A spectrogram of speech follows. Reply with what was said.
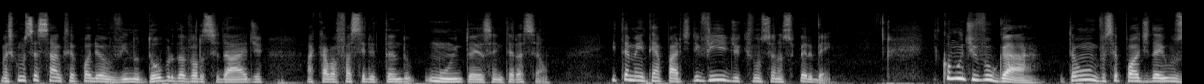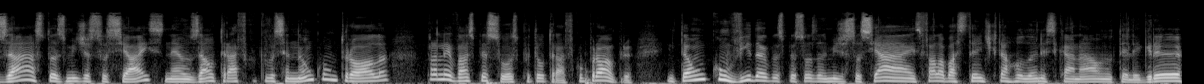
Mas como você sabe que você pode ouvir no dobro da velocidade, acaba facilitando muito essa interação. E também tem a parte de vídeo que funciona super bem. E como divulgar? Então você pode daí usar as suas mídias sociais, né, usar o tráfego que você não controla para levar as pessoas para o teu tráfego próprio. Então convida as pessoas das mídias sociais, fala bastante que está rolando esse canal no Telegram,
